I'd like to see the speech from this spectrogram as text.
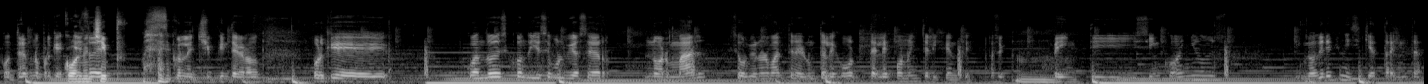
con teléfono. Porque con un de- chip. con el chip integrado. Porque cuando es cuando ya se volvió a ser normal, se volvió normal tener un teléfono, teléfono inteligente. Hace Mm. 25 años, no diría que ni siquiera 30.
